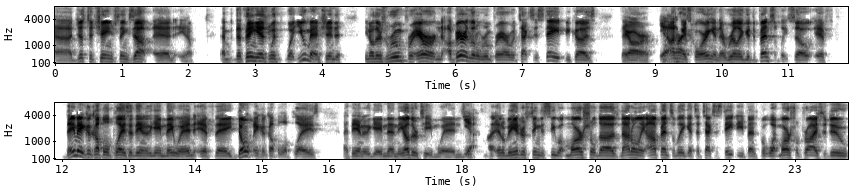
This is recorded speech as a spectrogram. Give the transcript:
uh, just to change things up. And you know, and the thing is with what you mentioned, you know, there's room for error, a very little room for error with Texas State because they are yeah. not high scoring and they're really good defensively. So if they make a couple of plays at the end of the game, they win. If they don't make a couple of plays, at the end of the game, then the other team wins. Yeah. Uh, it'll be interesting to see what Marshall does, not only offensively against a Texas State defense, but what Marshall tries to do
